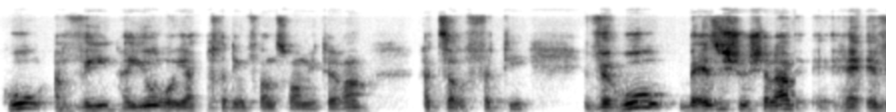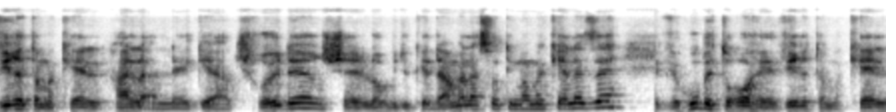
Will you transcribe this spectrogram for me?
הוא אבי היורו יחד עם פרנסואה מיטראן הצרפתי. והוא באיזשהו שלב העביר את המקל הלאה לגארד שרוידר, שלא בדיוק ידע מה לעשות עם המקל הזה, והוא בתורו העביר את המקל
